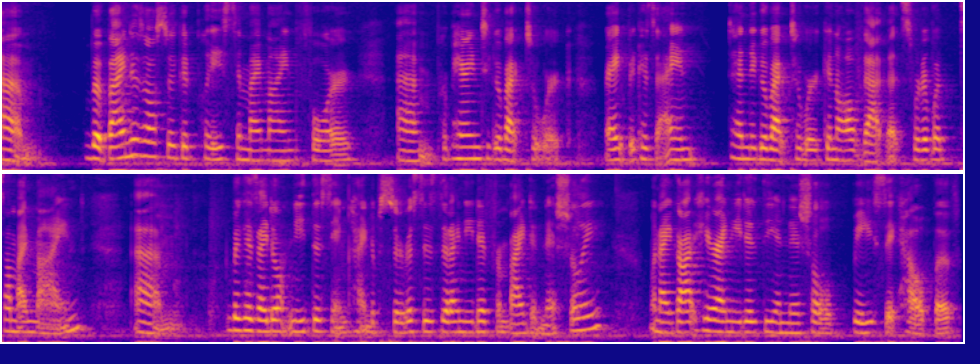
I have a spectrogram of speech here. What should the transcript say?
Um, but Bind is also a good place in my mind for um, preparing to go back to work, right? Because I intend to go back to work and all of that. That's sort of what's on my mind. Um, because I don't need the same kind of services that I needed from Bind initially. When I got here, I needed the initial basic help of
